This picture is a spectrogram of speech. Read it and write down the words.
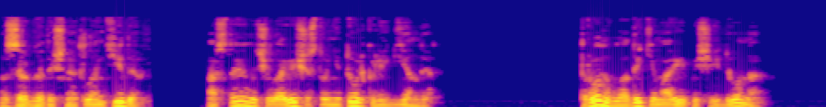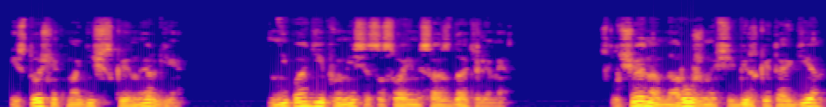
Загадочная Атлантида оставила человечеству не только легенды. Трон владыки Марии Посейдона, источник магической энергии, не погиб вместе со своими создателями. Случайно обнаруженный в сибирской тайге,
